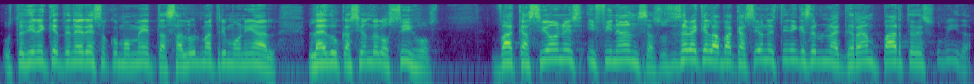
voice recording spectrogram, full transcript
Usted tiene que tener eso como meta, salud matrimonial, la educación de los hijos, vacaciones y finanzas. Usted sabe que las vacaciones tienen que ser una gran parte de su vida.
